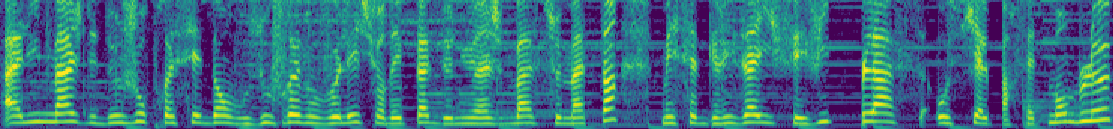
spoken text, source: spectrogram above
à l'image des deux jours précédents, vous ouvrez vos volets sur des plaques de nuages bas ce matin, mais cette grisaille fait vite place au ciel parfaitement bleu.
